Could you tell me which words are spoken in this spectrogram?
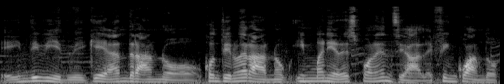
individui che andranno, continueranno in maniera esponenziale fin quando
